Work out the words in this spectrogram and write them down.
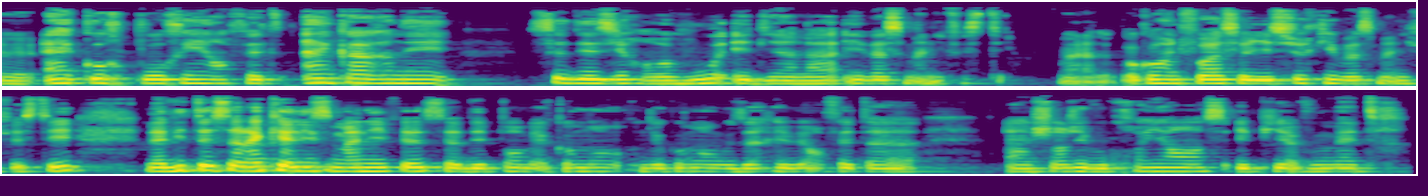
euh, incorporer, en fait, incarner ce désir en vous, et eh bien là, il va se manifester. Voilà. Donc, encore une fois, soyez sûr qu'il va se manifester. La vitesse à laquelle il se manifeste, ça dépend comment, de comment vous arrivez en fait à, changer vos croyances et puis à vous mettre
